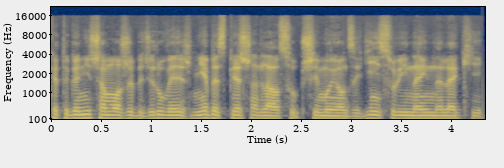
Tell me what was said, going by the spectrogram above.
ketogeniczna może być również niebezpieczna dla osób przyjmujących insulinę i inne leki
